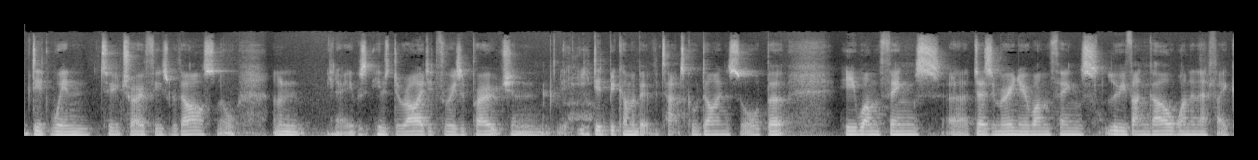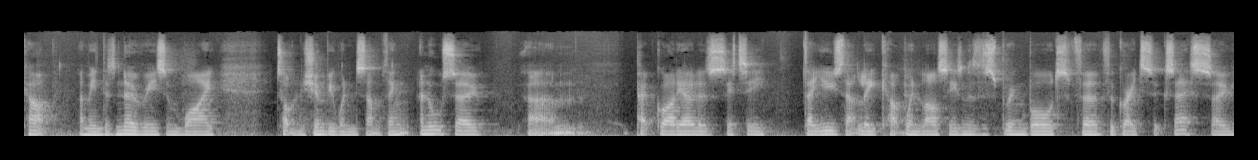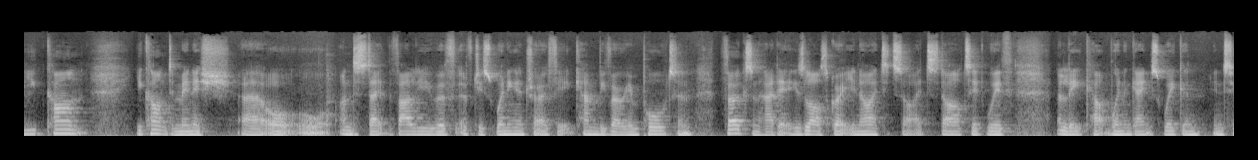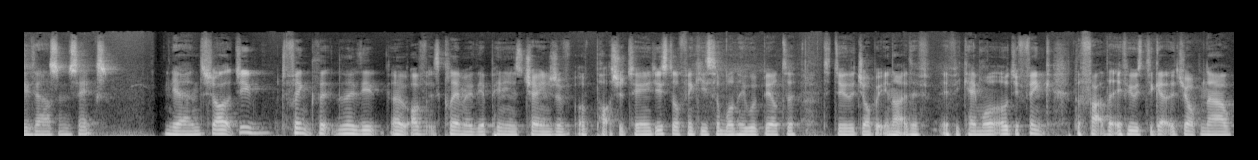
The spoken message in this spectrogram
did win two trophies with Arsenal, and you know he was he was derided for his approach, and he did become a bit of a tactical dinosaur. But he won things. Uh, Jose Mourinho won things. Louis Van Gaal won an FA Cup. I mean, there's no reason why Tottenham shouldn't be winning something. And also, um, Pep Guardiola's City they used that League Cup win last season as a springboard for, for great success. So you can't you can't diminish uh, or, or understate the value of, of just winning a trophy. It can be very important. Ferguson had it. His last great United side started with a League Cup win against Wigan in 2006. Yeah, and Charlotte, do you think that maybe the, oh, it's clear maybe the opinions changed of, of Pochettino? Do you still think he's someone who would be able to, to do the job at United if, if he came, or, or do you think the fact that if he was to get the job now,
